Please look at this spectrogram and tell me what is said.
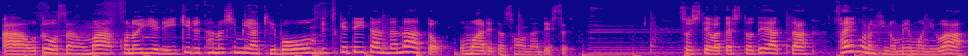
ああお父さんはこの家で生きる楽しみや希望を見つけていたんだなと思われたそうなんです。そして私と出会った最後の日のメモには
